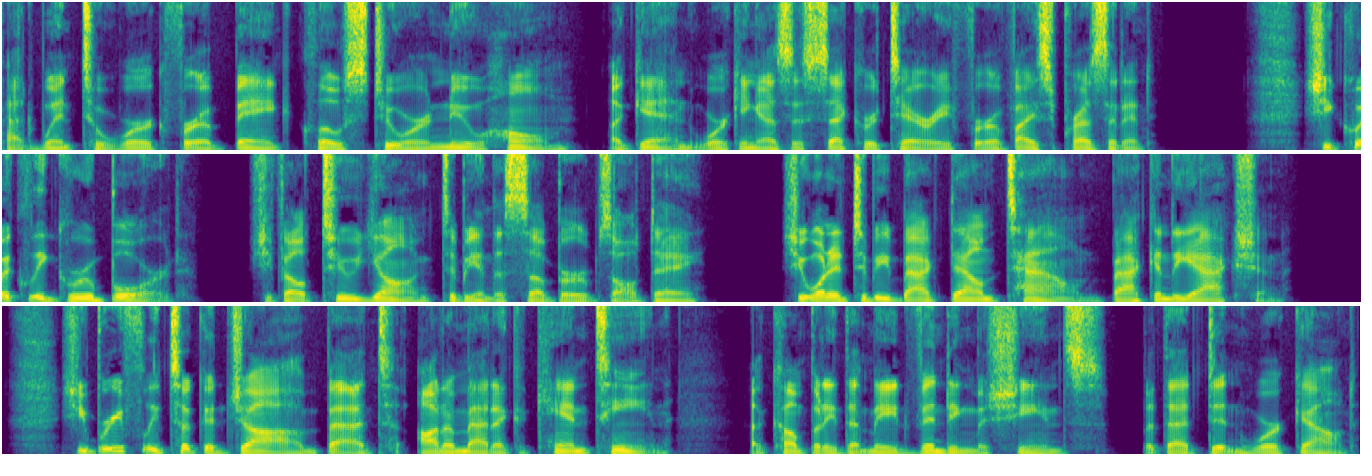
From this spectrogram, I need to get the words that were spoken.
Pat went to work for a bank close to her new home again working as a secretary for a vice president. She quickly grew bored. She felt too young to be in the suburbs all day. She wanted to be back downtown, back in the action. She briefly took a job at Automatic Canteen, a company that made vending machines, but that didn't work out.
